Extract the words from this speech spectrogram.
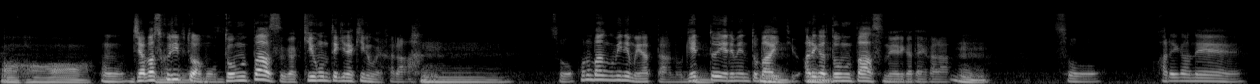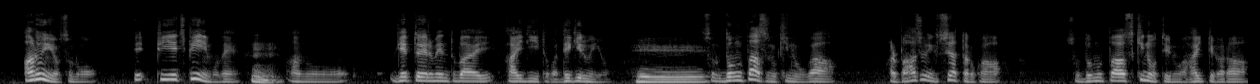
あはうん、JavaScript はもう DOM パースが基本的な機能やから、ー。うん。そう、この番組でもやったあの GetElementBy っていう、うんあれが DOM パースのやり方やから、うん。そう、あれがね、あるんよ、その、え、PHP にもね、うん。あの、GetElementByID とかできるんよ。へえ。その DOM パースの機能が、あれバージョンいくつやったのか、そう、DOM パース機能っていうのが入ってから、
